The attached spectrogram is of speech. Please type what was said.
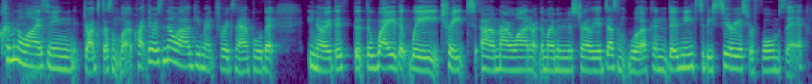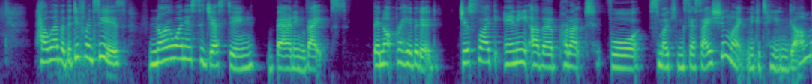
criminalising drugs doesn't work, right? There is no argument, for example, that you know the, the, the way that we treat uh, marijuana at the moment in Australia doesn't work, and there needs to be serious reforms there. However, the difference is no one is suggesting banning vapes. They're not prohibited. Just like any other product for smoking cessation, like nicotine gum,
